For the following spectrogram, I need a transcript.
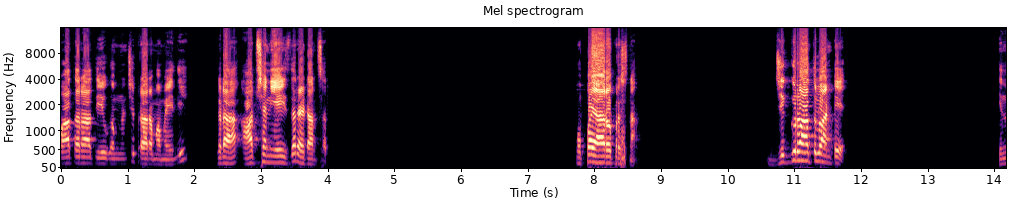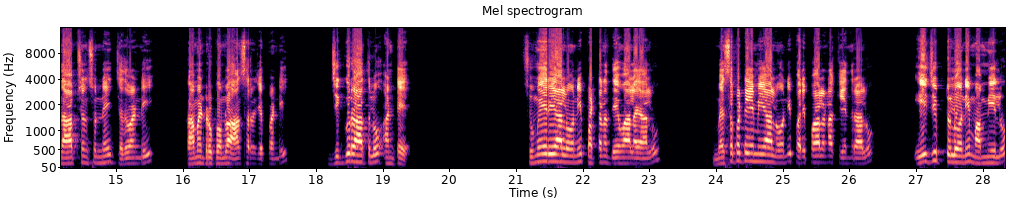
పాత రాతి యుగం నుంచి ప్రారంభమైంది. ఇక్కడ option A is the right answer. ముప్పై ఆరో ప్రశ్న. జిగ్గురాతులు అంటే? కింద ఆప్షన్స్ ఉన్నాయి చదవండి. కామెంట్ రూపంలో ఆన్సర్ చెప్పండి. జిగ్గురాతులు అంటే? సుమేరియాలోని పట్టణ దేవాలయాలు మెసపటేమియాలోని పరిపాలనా కేంద్రాలు ఈజిప్టులోని మమ్మీలు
